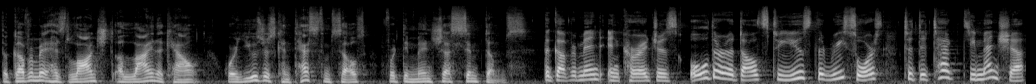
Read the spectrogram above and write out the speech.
the government has launched a line account where users can test themselves for dementia symptoms. The government encourages older adults to use the resource to detect dementia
